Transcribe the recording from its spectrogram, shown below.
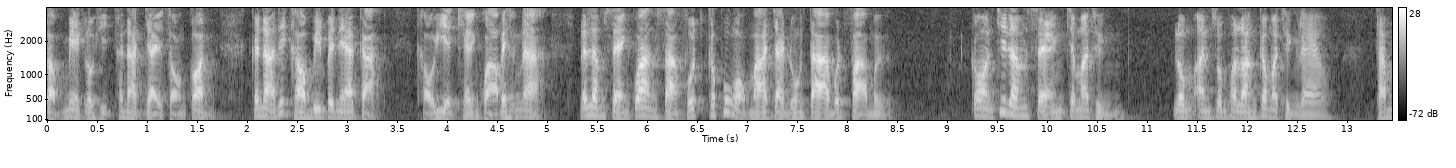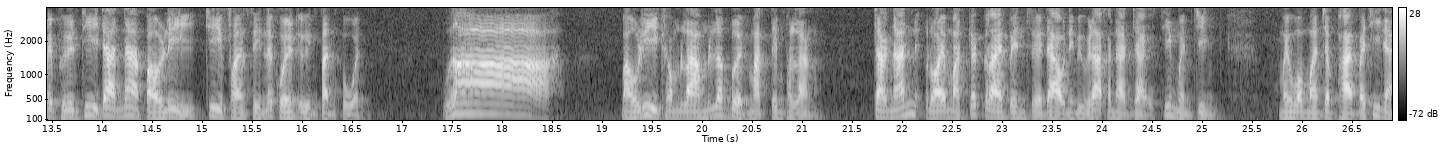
กับเมฆโลหิตขนาดใหญ่สองก้อน ขณะที่เขาบินไปในอากาศ เขาเหยียดแขนขวาไปข้างหน้า และลำแสงกว้างสามฟุตก็พุ่งออกมาจากดวงตาบนฝ่ามือ ก่อนที่ลำแสงจะมาถึง ลมอันทรงพลังก็มาถึงแล้วทำให้พื้นที่ด้านหน้าเปาลี่ จี้ฟานซินและคนอื่นๆปั่นป่วนว้า เปาลี่คำรามระเบิดหมัดเต็มพลัง จากนั้นรอยหมัดก็กลายเป็นเสือดาวในบิวล่าขนาดใหญ่ที่เหมือนจริง ไม่ว่ามันจะผ่านไปที่ไหน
